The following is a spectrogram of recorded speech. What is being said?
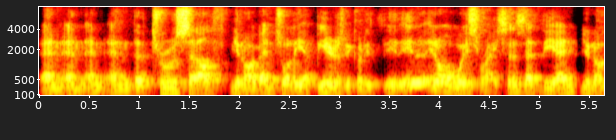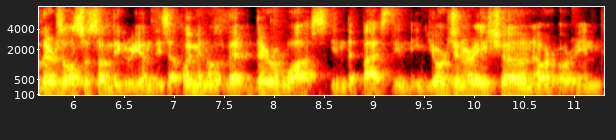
and and and, and the true self you know eventually appears because it, it, it always rises at the end. You know there's also some degree of disappointment. Or there, there was in the past in, in your generation or, or in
